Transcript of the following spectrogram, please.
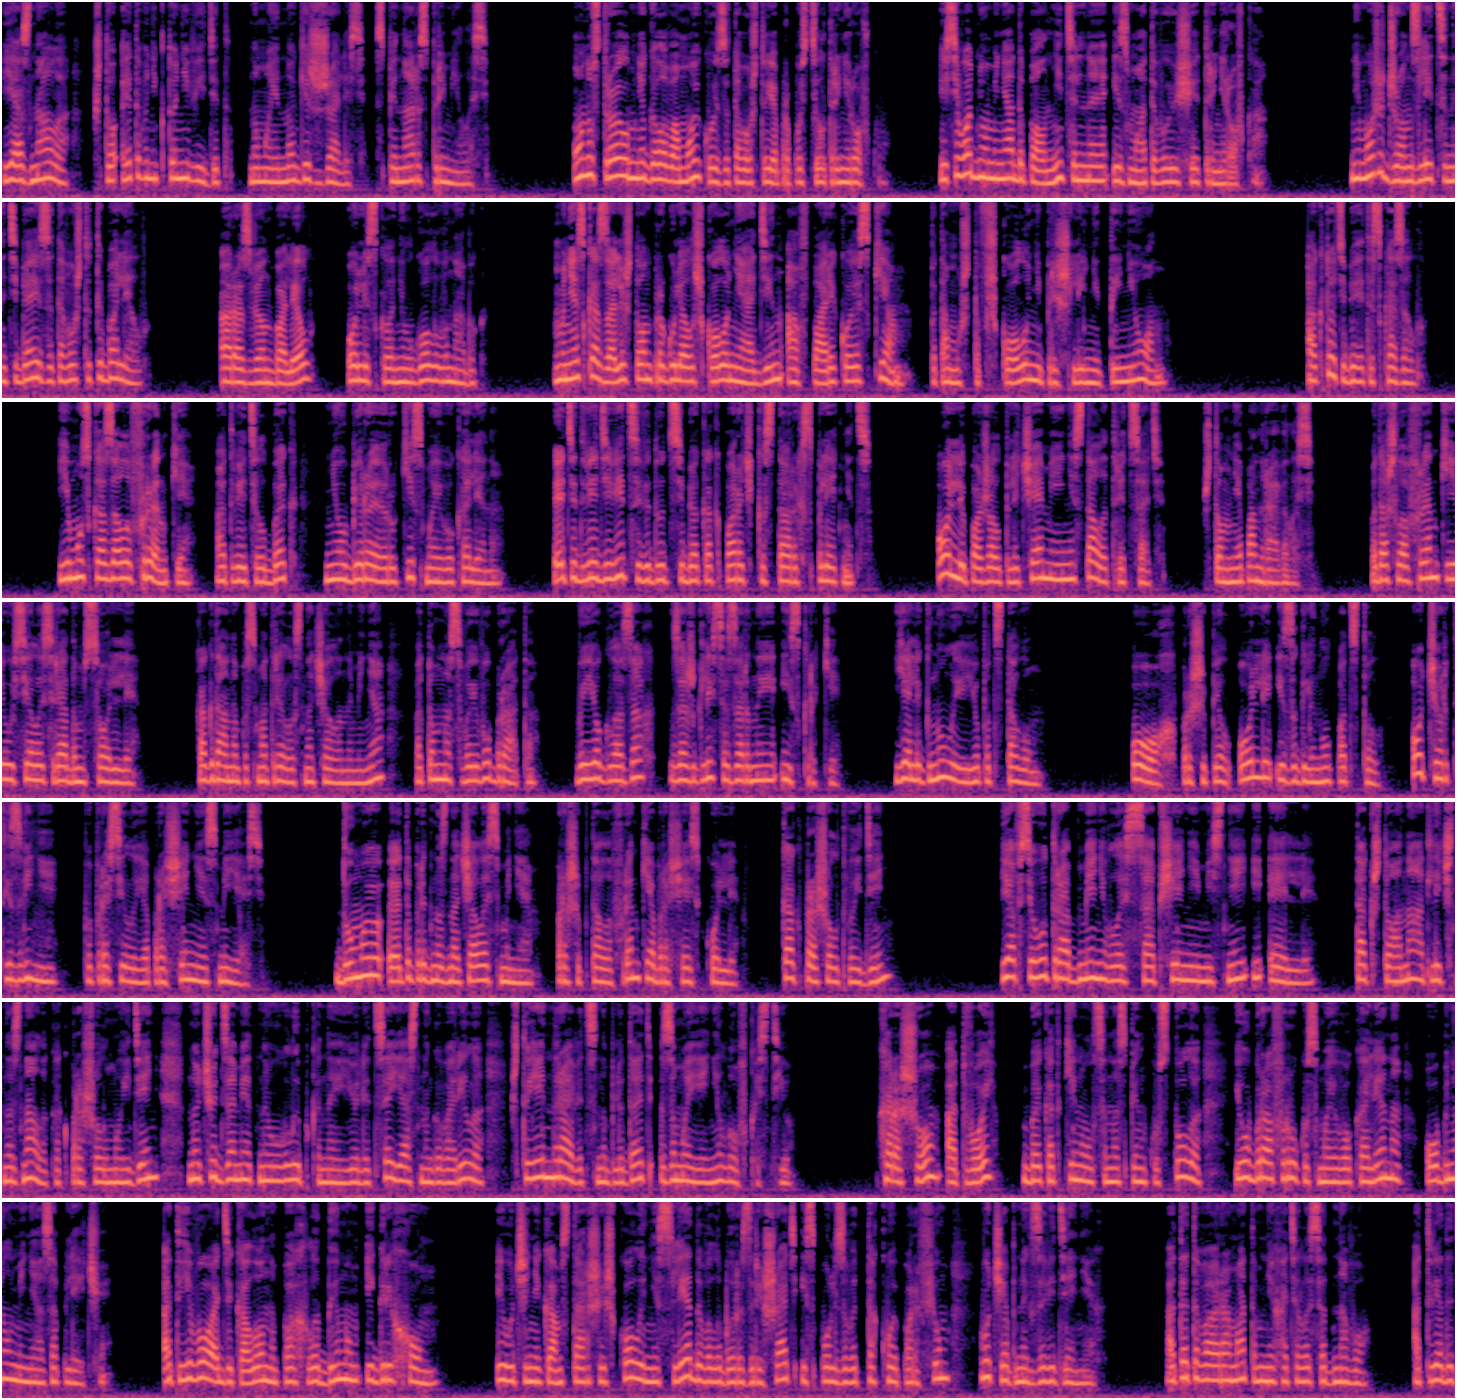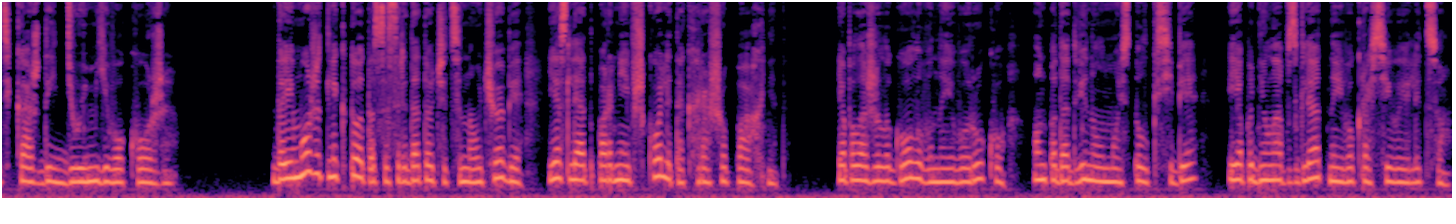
Я знала, что этого никто не видит, но мои ноги сжались, спина распрямилась. Он устроил мне головомойку из-за того, что я пропустил тренировку. И сегодня у меня дополнительная изматывающая тренировка. Не может Джон злиться на тебя из-за того, что ты болел? А разве он болел? Олли склонил голову на бок. Мне сказали, что он прогулял школу не один, а в паре кое с кем, потому что в школу не пришли ни ты, ни он. А кто тебе это сказал? «Ему сказала Фрэнки», — ответил Бек, не убирая руки с моего колена. «Эти две девицы ведут себя как парочка старых сплетниц». Олли пожал плечами и не стал отрицать, что мне понравилось. Подошла Фрэнки и уселась рядом с Олли. Когда она посмотрела сначала на меня, потом на своего брата, в ее глазах зажглись озорные искорки. Я легнула ее под столом. «Ох!» — прошипел Олли и заглянул под стол. «О, черт, извини!» Попросила я прощения, смеясь. «Думаю, это предназначалось мне», — прошептала Фрэнки, обращаясь к Колли. «Как прошел твой день?» Я все утро обменивалась сообщениями с ней и Элли, так что она отлично знала, как прошел мой день, но чуть заметная улыбка на ее лице ясно говорила, что ей нравится наблюдать за моей неловкостью. «Хорошо, а твой?» Бэк откинулся на спинку стула и, убрав руку с моего колена, обнял меня за плечи. От его одеколона пахло дымом и грехом, и ученикам старшей школы не следовало бы разрешать использовать такой парфюм в учебных заведениях. От этого аромата мне хотелось одного — отведать каждый дюйм его кожи. Да и может ли кто-то сосредоточиться на учебе, если от парней в школе так хорошо пахнет? Я положила голову на его руку, он пододвинул мой стул к себе, и я подняла взгляд на его красивое лицо.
